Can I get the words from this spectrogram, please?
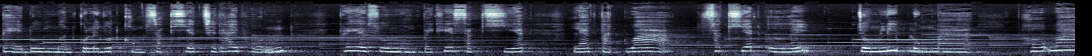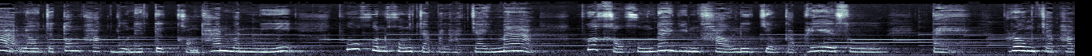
แต่ดูเหมือนกลยุทธ์ของสักเคียดจะได้ผล พระเยซูมองไปที่สักเคียดและตัดว่าสักเคียดเอ๋ยจงรีบลงมา เพราะว่าเราจะต้องพักอยู่ในตึกของท่านวันนี้ ผู้คนคงจะประหลาดใจมาก พวกเขาคงได้ยินข่าวลือเกี่ยวกับพระเยซู แต่พระองค์จะพัก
